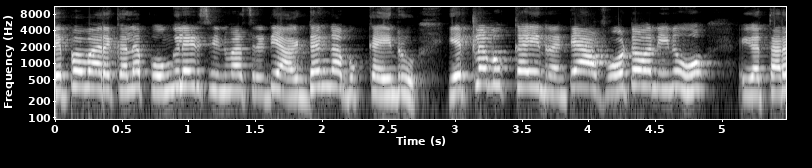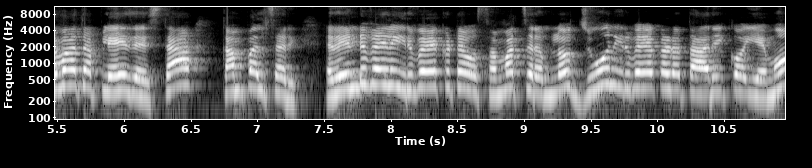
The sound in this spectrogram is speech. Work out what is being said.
చెప్పవారికల్లా పొంగులేటి శ్రీనివాసరెడ్డి అడ్డంగా బుక్ అయినరు. ఎట్లా బుక్ అయినరు అంటే ఆ ఫోటో నేను ఇక తర్వాత ప్లే చేస్తా కంపల్సరీ. రెండు వేల ఇరవై ఒకటో సంవత్సరంలో జూన్ ఇరవై ఒకటో తారీఖు ఏమో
